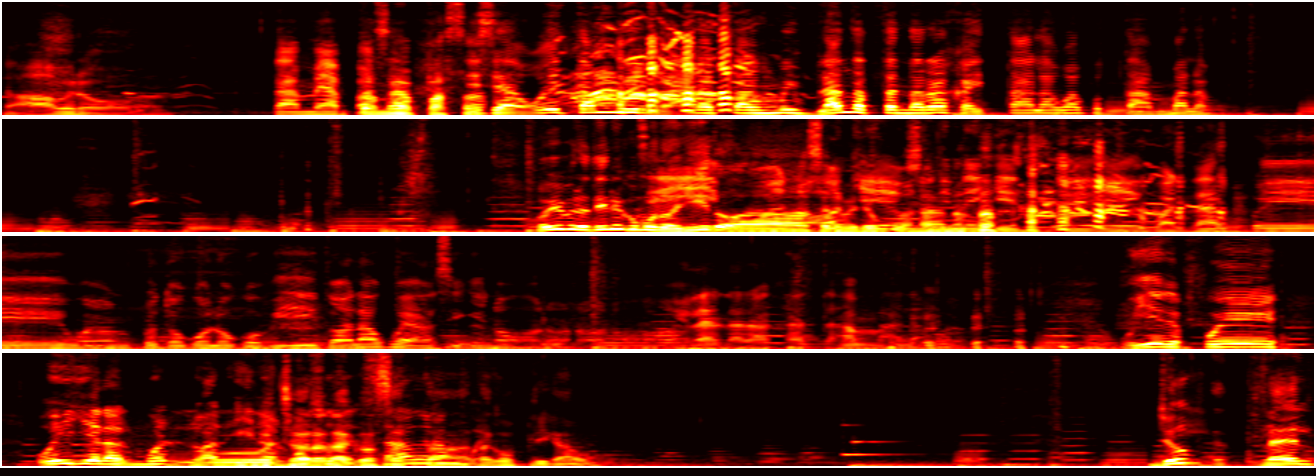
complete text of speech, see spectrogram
No, pero... Estaban medio Están pasadas. medio Y pasadas. decía, oye, están muy raras, están muy blandas estas naranjas. Ahí está la weá, pues estaban malas. Oye, pero tiene como un Sí, hoyito. pues, Ah, bueno, se le metió un uno gusano. tiene que eh, guardar, pues, bueno, protocolo COVID y toda la wea, así que no, no, no, no, las naranjas estaban malas, weón. Oye, después, oye, y el almuerzo, y el almuerzo ahora la cosa sábado está, está complicado. Yo, la del-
